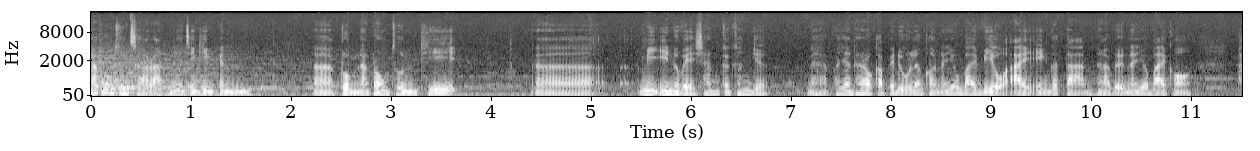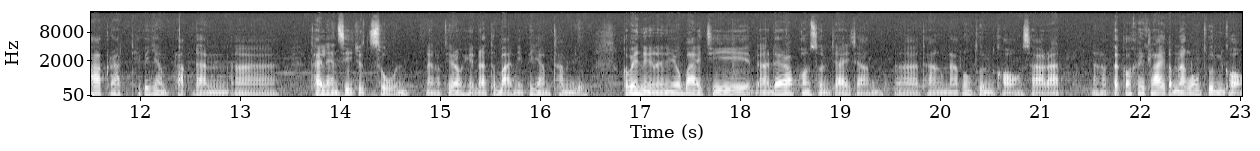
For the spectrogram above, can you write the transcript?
นักลงทุนสหรัฐเนี่ยจริงๆเป็นกลุ่มนักลงทุนที่มี innovation ค่อนข้างเยอะนะครับเพราะฉะนั้นถ้าเรากลับไปดูเรื่องของนโยบาย BOI เองก็ตามนะครับหรือนโยบายของภาครัฐที่พยายามผลักดัน ไทยแลนด์4.0 นะครับที่เราเห็นรัฐบาลนี้พยายามทำอยู่ ก็เป็นหนึ่งในนโยบายที่ได้รับความสนใจจากทางนักลงทุนของสหรัฐนะครับแต่ก็คล้ายๆกับนักลงทุนของ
